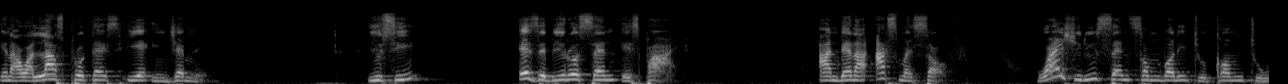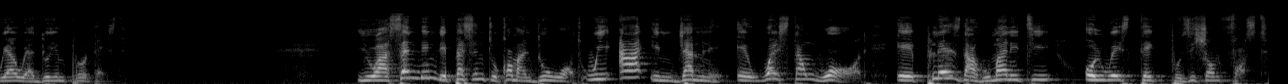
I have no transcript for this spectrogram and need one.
in our last protest here in germany. You see ezebiro sent a spy and then i asked myself why should you send somebody to come to where we are doing protest you are sending the person to come and do what? We are in Germany, a Western world, a place that humanity always take position first.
